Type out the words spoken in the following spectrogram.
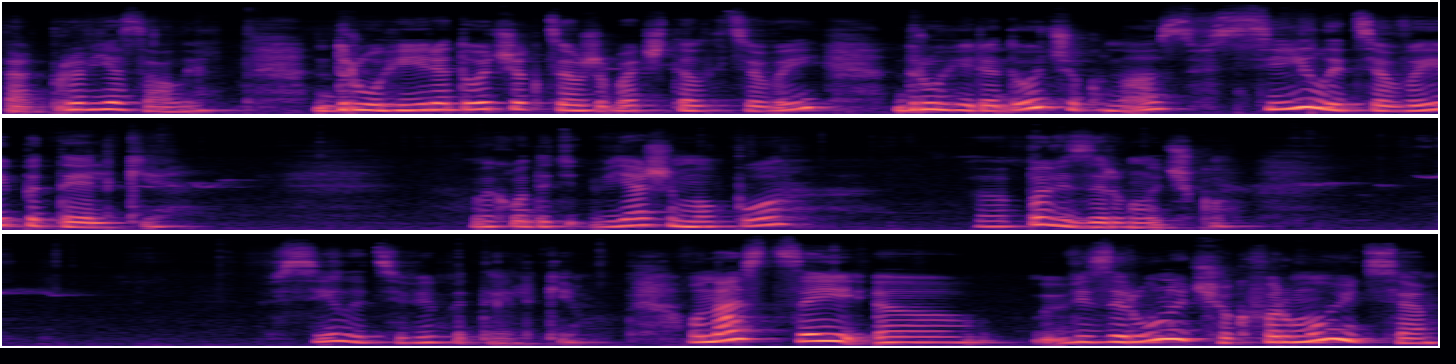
Так, пров'язали. Другий рядочок, це вже, бачите, лицьовий. Другий рядочок у нас всі лицьові петельки. Виходить, в'яжемо по, е, по візеруночку. Всі лицеві петельки. У нас цей е, візеруночок формується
